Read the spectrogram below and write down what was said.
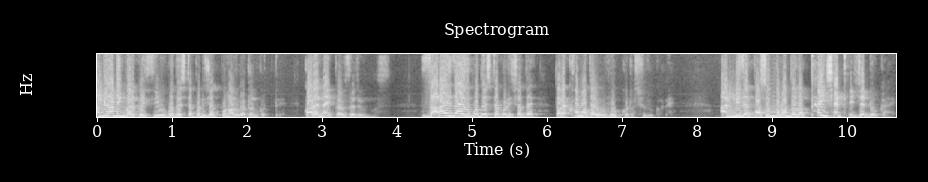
আমি অনেকবার কইছি, উপদেষ্টা পরিষদ পুনর্গঠন করতে। করে নাই, প্রফেসর ইউনুস। যারাই যায় উপদেষ্টা পরিষদে, তারা ক্ষমতা উপভোগ করা শুরু করে। আর নিজের পছন্দ মতো লোক ঠাইসা ঠাইসা ঢোকায়।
